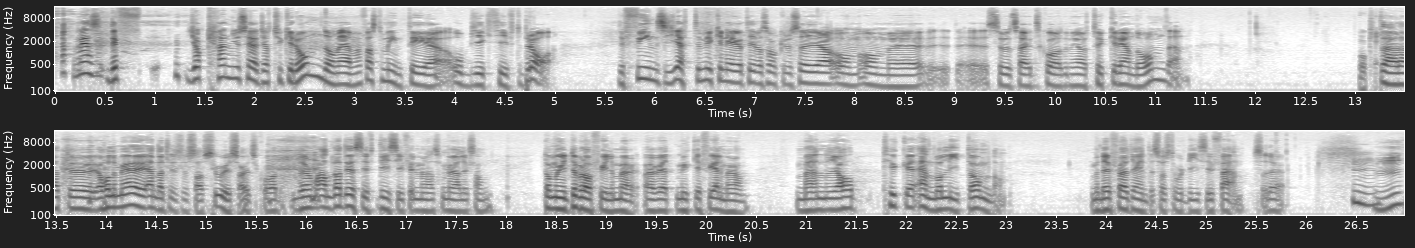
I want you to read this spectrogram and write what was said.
Men alltså, det, jag kan ju säga att jag tycker om dem även fast de inte är objektivt bra. Det finns jättemycket negativa saker att säga om, om eh, Suicide Squad, men jag tycker ändå om den. Okej. Det att du, jag håller med dig ända tills du sa Suicide Squad. Det är de andra DC DC-filmerna som jag liksom, de är ju inte bra filmer och jag vet mycket fel med dem. Men jag tycker ändå lite om dem. Men det är för att jag inte är så stor DC-fan. Så det, Mm. Mm.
